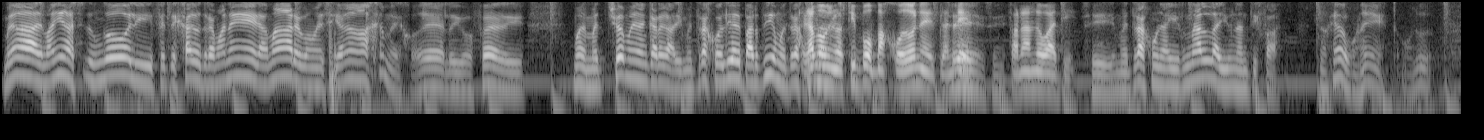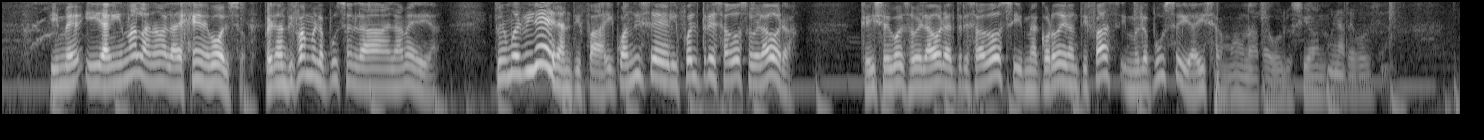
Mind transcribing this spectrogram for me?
me de mañana haces un gol y festejar de otra manera, amargo, me decía, no, déjame de joder, le digo, Fer. Bueno, yo me voy a encargar y me trajo el día del partido, me trajo. Hablamos de unos tipos más jodones del plantel, Fernando Gatti. Sí, me trajo una guirnalda y un antifaz. ¿Qué hago con esto, boludo? Y, me, y la guirnalda no, la dejé en el bolso, pero el antifaz me lo puse en la, en la media. Pero me olvidé del antifaz y cuando hice el, fue el 3 a 2 sobre la hora que hice el gol sobre la hora, el 3 a 2, y me acordé del antifaz y me lo puse y ahí se armó una revolución. Una revolución.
